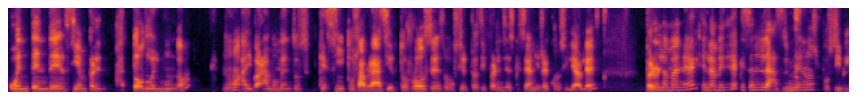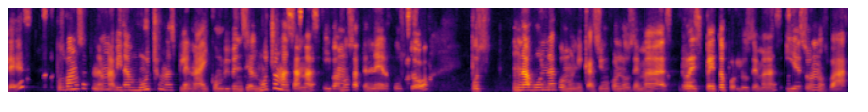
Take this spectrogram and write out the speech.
o entender siempre a todo el mundo, ¿no? Hay momentos que sí, pues habrá ciertos roces o ciertas diferencias que sean irreconciliables, pero en la manera, en la medida que sean las menos posibles, pues vamos a tener una vida mucho más plena y convivencias mucho más sanas y vamos a tener justo, pues, una buena comunicación con los demás, respeto por los demás y eso nos va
